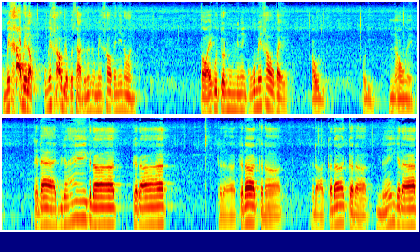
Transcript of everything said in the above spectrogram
กูไม่เข้าไปหรอกกูไม่เข้าไปหรอกประสาทตรงนั้นกูไม่เข้าไปแน่นอน ต่อให้กูจนมุมยังไงกูก็ไม่เข้าไป เอาดิเอาดิมึงเอาไง กระดาษอยู่ไหนกระดาษ กระดาษ กระดาษกระดาษกระดาษ กระดาษกระดาษกระดาษอยู่ไหนกระดาษ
